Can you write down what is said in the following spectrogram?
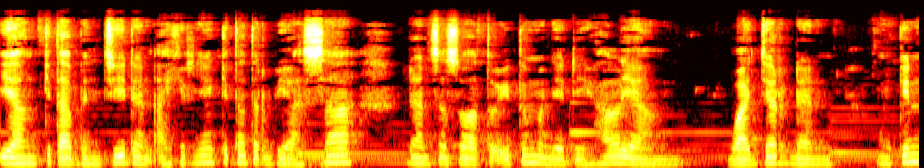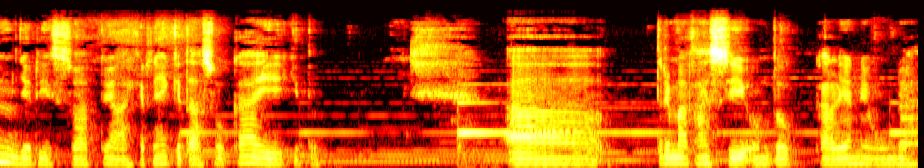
yang kita benci dan akhirnya kita terbiasa dan sesuatu itu menjadi hal yang wajar dan mungkin menjadi sesuatu yang akhirnya kita sukai gitu. Uh, terima kasih untuk kalian yang udah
